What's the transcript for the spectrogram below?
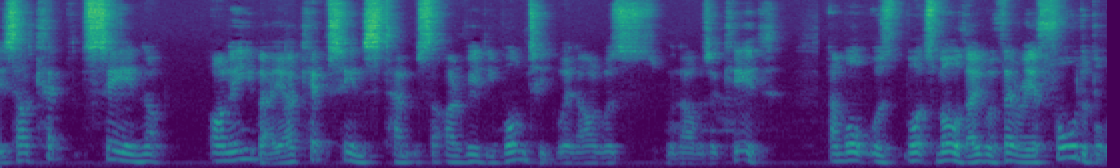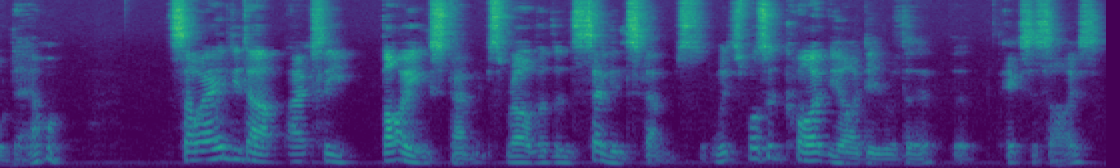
is I kept seeing on eBay, I kept seeing stamps that I really wanted when I was when I was a kid. And what was what's more, they were very affordable now. So I ended up actually buying stamps rather than selling stamps, which wasn't quite the idea of the, the exercise.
